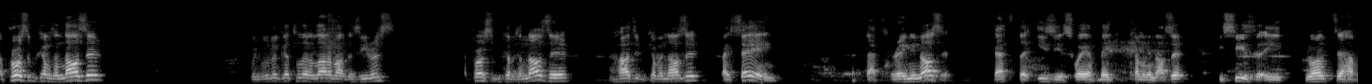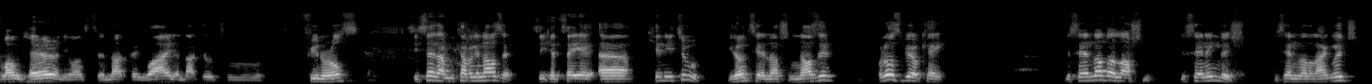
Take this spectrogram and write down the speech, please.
A person becomes a Nazir. We will get to learn a lot about the Naziris. A person becomes a Nazir. How does he become a Nazir? By saying that Hareini Nazir. That's the easiest way of making, becoming a Nazir he sees that he, he wants to have long hair and he wants to not drink wine and not go to funerals. So he says, I'm becoming a Nazir. So you can say uh, Kini too. You don't say a Lashon Nazir, but also be okay. You say another Lashon. You say in English. You say in another language.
